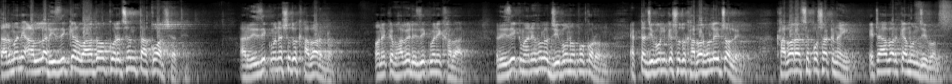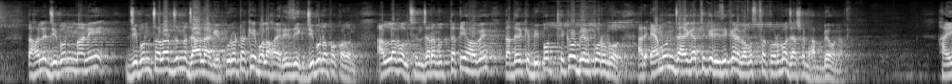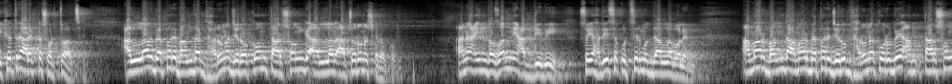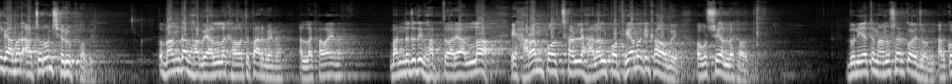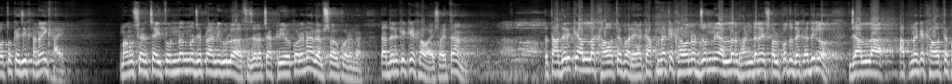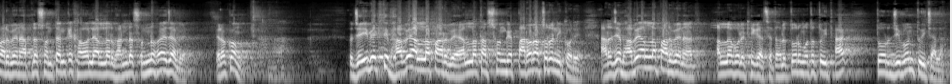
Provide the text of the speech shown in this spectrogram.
তার মানে আল্লাহ রিজিকের ওয়াদাও করেছেন তাকওয়ার সাথে। আর রিজিক মানে শুধু খাবার না, অনেকে ভাবে রিজিক মানে খাবার। রিজিক মানে হলো জীবন উপকরণ। একটা জীবনকে শুধু খাবার হলেই চলে খাবার আছে, পোশাক নাই, এটা আবার কেমন জীবন? তাহলে জীবন মানে জীবন চলার জন্য যা লাগে, পুরোটাকেই বলা হয় রিজিক, জীবন উপকরণ। আল্লাহ বলছেন, যারা মুত্তাকি হবে, তাদেরকে বিপদ থেকেও বের করব, আর এমন জায়গা থেকে রিজিকের ব্যবস্থা করব যা সে ভাববেও না। হ্যাঁ এই ক্ষেত্রে আরেকটা শর্ত আছে। আল্লাহর ব্যাপারে বান্দার ধারণা যেরকম, তার সঙ্গে আল্লাহর আচরণও সেরকম। আনা ইন্দাজন্নি আব্দিবি সই হাদিসে কুৎসির মধ্যে আল্লাহ বলেন আমার বান্দা আমার ব্যাপারে যেরূপ ধারণা করবে তার সঙ্গে আমার আচরণ সেরূপ হবে। তো বান্দা ভাবে, আল্লাহ খাওয়াতে পারবে না। আল্লাহ খাওয়ায় না। বান্দা যদি ভাবতো, আরে আল্লাহ এই হারাম পথ ছাড়লে হালাল পথে আমাকে খাওয়াবে, অবশ্যই আল্লাহ খাওয়াতো। দুনিয়াতে মানুষ আর কয়জন? আর কত কেজি খানাই খায়? মানুষের চাইতে অন্যান্য যে প্রাণীগুলো আছে, যারা চাকরিও করে না, ব্যবসাও করে না, তাদেরকে কে খাওয়ায়? শয়তান? তো তাদেরকে আল্লাহ খাওয়াতে পারে। এক আপনাকে খাওয়ানোর জন্যই আল্লাহর ভান্ডারে স্বল্পতা দেখা দিল যে আল্লাহ আপনাকে খাওয়াতে পারবে না। আপনার সন্তানকে খাওয়ালে আল্লাহর ভান্ডার শূন্য হয়ে যাবে। এরকম? তো যেই ব্যক্তি ভাবে আল্লাহ পারবে, আল্লাহ তার সঙ্গে পারার আচরণই করে। আর যে ভাবে আল্লাহ পারবে না, আল্লাহ বলে, ঠিক আছে, তাহলে তোর মতো তুই থাক, তোর জীবন তুই চালা।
